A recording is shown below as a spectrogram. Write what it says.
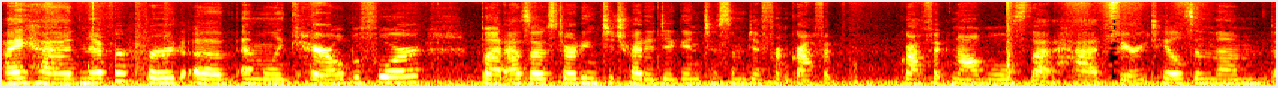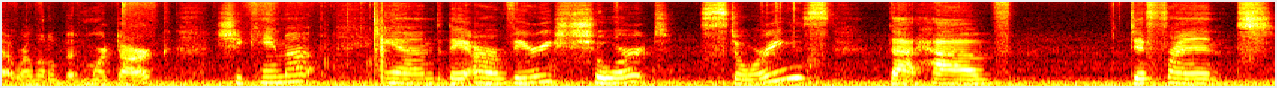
I had never heard of Emily Carroll before, but as I was starting to try to dig into some different graphic graphic novels that had fairy tales in them that were a little bit more dark, she came up, and they are very short stories that have different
